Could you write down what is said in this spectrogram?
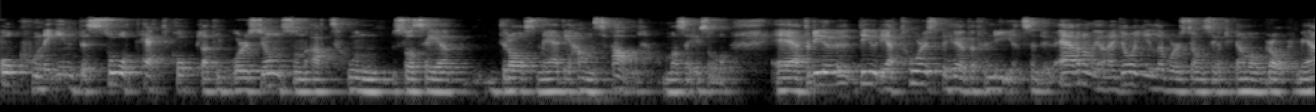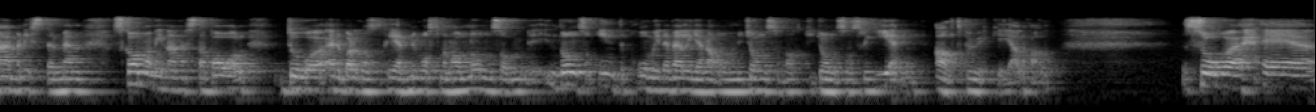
och hon är inte så tätt kopplad till Boris Johnson att hon så att säga dras med i hans fall, om man säger så. Eh, för det är, ju, det är ju det att Tories behöver förnyelse nu. Även om jag, jag gillar Boris Johnson, jag tycker han var bra premiärminister, men ska man vinna nästa val, då är det bara att konstatera att nu måste man ha någon som, någon som inte påminner väljarna om Johnson och Johnsons regering allt för mycket i alla fall. Så, eh,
